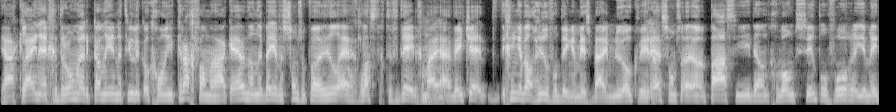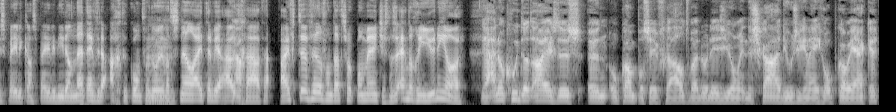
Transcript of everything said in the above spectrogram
Ja, klein en gedrongen, daar kan je natuurlijk ook gewoon je kracht van maken. Hè? Dan ben je soms ook wel heel erg lastig te verdedigen. Maar mhm. weet je, er gingen wel heel veel dingen mis bij hem. Nu ook weer. Hè? Soms uh, een paas die je dan gewoon simpel voor je medespeler kan spelen. Die dan net even erachter komt, waardoor je mhm. wat snelheid er weer uitgaat. Hij heeft te veel van dat soort momentjes. Dat is echt nog een junior. Ja, en ook goed dat Ajax dus een Ocampos heeft gehaald. Waardoor deze jongen in de schaduw zich in eigen op kan werken.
